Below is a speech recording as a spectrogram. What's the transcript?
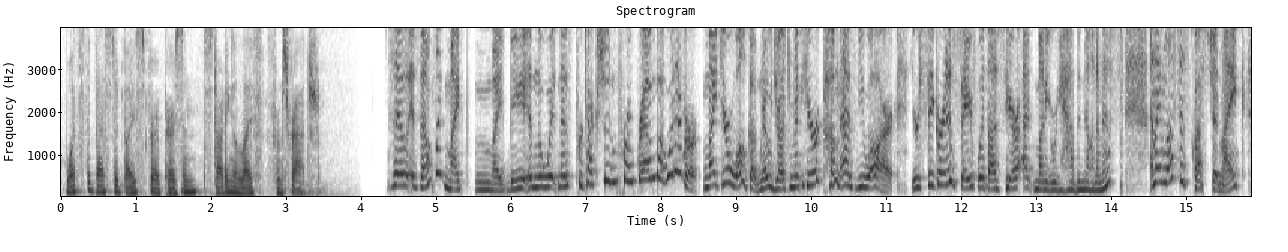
What's the best advice for a person starting a life from scratch? So it sounds like Mike might be in the witness protection program, but whatever. Mike, you're welcome. No judgment here. Come as you are. Your secret is safe with us here at Money Rehab Anonymous. And I love this question, Mike.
